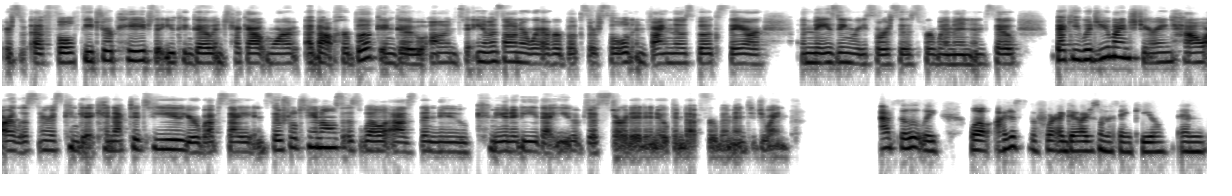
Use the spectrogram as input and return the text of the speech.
There's a full feature page that you can go and check out more about her book and go on to Amazon or wherever books are sold and find those books. They are amazing resources for women. And so, Becky, would you mind sharing how our listeners can get connected to you, your website, and social channels, as well as the new community that you have just started and opened up for women to join? Absolutely. Well, I just, before I go, I just want to thank you and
